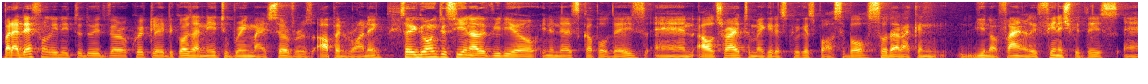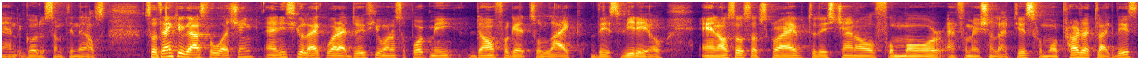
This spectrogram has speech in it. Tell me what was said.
but I definitely need to do it very quickly because I need to bring my servers up and running. So you're going to see another video in the next couple of days and I'll try to make it as quick as possible so that I can, you know, finally finish with this and go to something else. So thank you guys for watching. And if you like what I do, if you want to support me, don't forget to like this video and also subscribe to this channel for more information like this, for more project like this.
